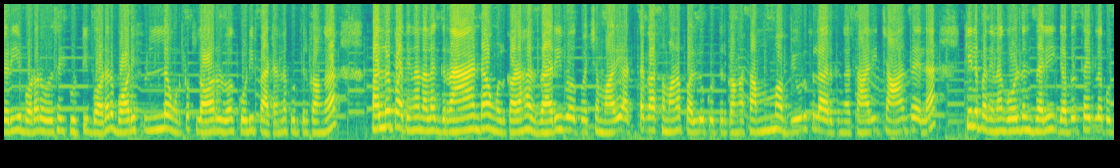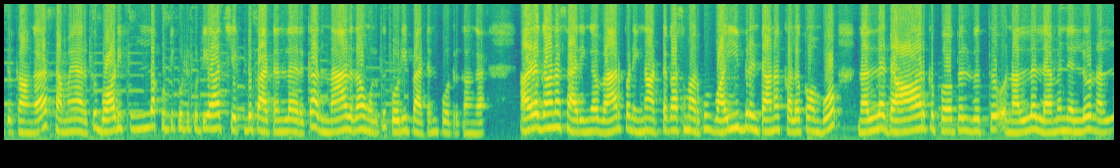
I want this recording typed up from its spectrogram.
பெரிய பார்டர் ஒரு சைட் குட்டி பார்டர் பாடி ஃபுல்லாக உங்களுக்கு ஃப்ளாரல் ஒர்க் கொடி பேட்டர்னில் கொடுத்துருக்காங்க. பல்லு பார்த்தீங்கன்னா நல்லா கிராண்டாக உங்களுக்கு அழகாக ஜரி ஒர்க் வச்ச மாதிரி அட்டகாசமான பல்லு கொடுத்துருக்காங்க. செம்ம பியூட்டிஃபுல்லாக இருக்குங்க சாரி சான்ஸே இல்லை. கீழே பார்த்தீங்கன்னா கோல்டன் ஜரி டபுள் சைடில் கொடுத்துருக்காங்க. செம்மையாக இருக்கு. பாடி ஃபுல்லாக குட்டி குட்டி குட்டியாக செக்டு பேட்டர்னில் இருக்குது அது மேலதான் உங்களுக்கு கொடி பேட்டர்ன் போட்டிருக்காங்க. அழகான சாரீங்க வேர் பண்ணீங்கன்னா அட்டகாசமா இருக்கும். வைப்ரண்டான கலர் காம்போ நல்ல டார்க் பர்பிள் வித் நல்ல லெமன் எல்லோ நல்ல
